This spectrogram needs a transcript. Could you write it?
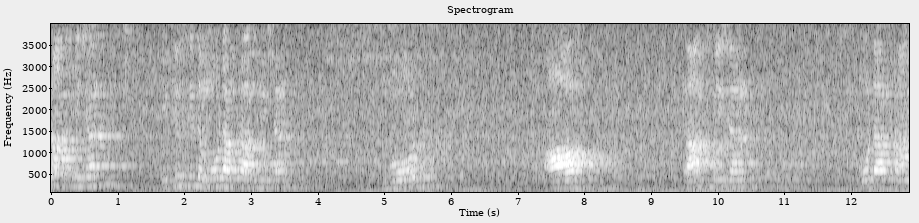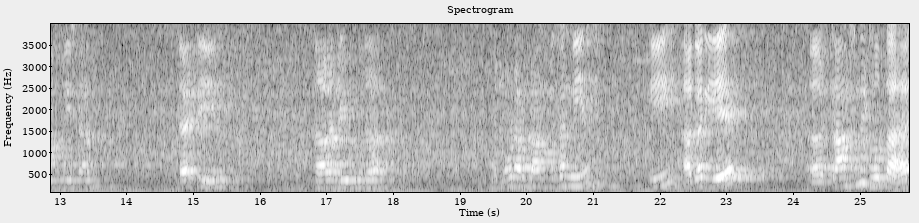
transmission, if you see the mode of transmission, mode of transmission mode of transmission that is the due to the the mode of transmission means कि अगर ये ट्रांसमिट होता है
